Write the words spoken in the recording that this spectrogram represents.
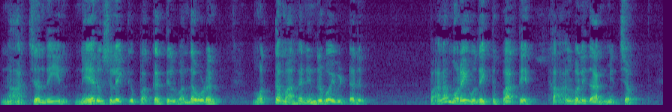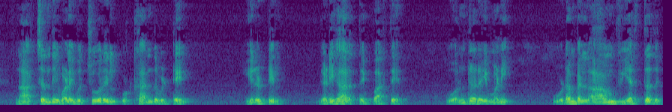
நார்ச்சந்தையில் நேரு சிலைக்கு பக்கத்தில் வந்தவுடன் மொத்தமாக நின்று போய்விட்டது. பல முறை உதைத்து பார்த்தேன். கால் வலிதான் மிச்சம். நாற்சந்தி வளைவுச் சுவரில் உட்கார்ந்து விட்டேன். இருட்டில் கடிகாரத்தை பார்த்தேன். ஒன்றரை மணி. உடம்பெல்லாம் வியர்த்தது.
